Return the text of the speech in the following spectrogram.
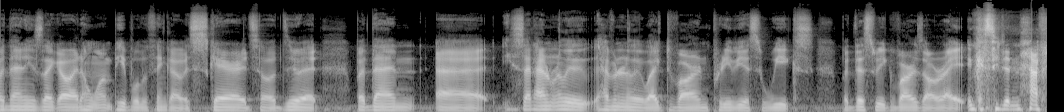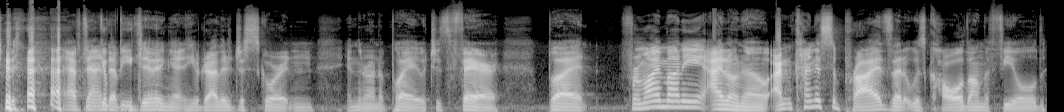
but then he's like, "Oh, I don't want people to think I was scared, so I'll do it." But then uh, he said, "I don't really haven't really liked VAR in previous weeks, but this week VAR's all right because he didn't have to have to end up doing it. He would rather just score it and and then run a play, which is fair, but." For my money, I don't know. I'm kind of surprised that it was called on the field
